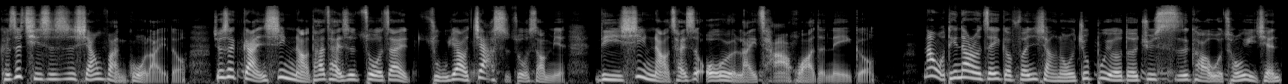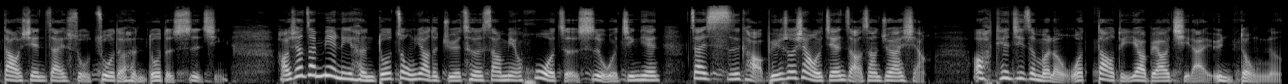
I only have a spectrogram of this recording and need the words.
可是其实是相反过来的，就是感性脑它才是坐在主要驾驶座上面，理性脑才是偶尔来插花的那一个。那我听到了这一个分享呢，我就不由得去思考，我从以前到现在所做的很多的事情，好像在面临很多重要的决策上面，或者是我今天在思考，比如说像我今天早上就在想，哦，天气这么冷，我到底要不要起来运动呢？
